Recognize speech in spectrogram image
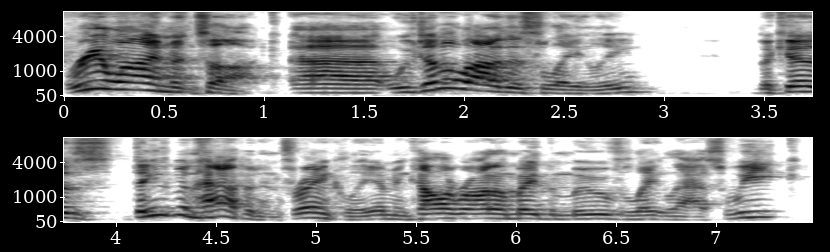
Realignment talk. Uh, we've done a lot of this lately because things have been happening, frankly. I mean, Colorado made the move late last week.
